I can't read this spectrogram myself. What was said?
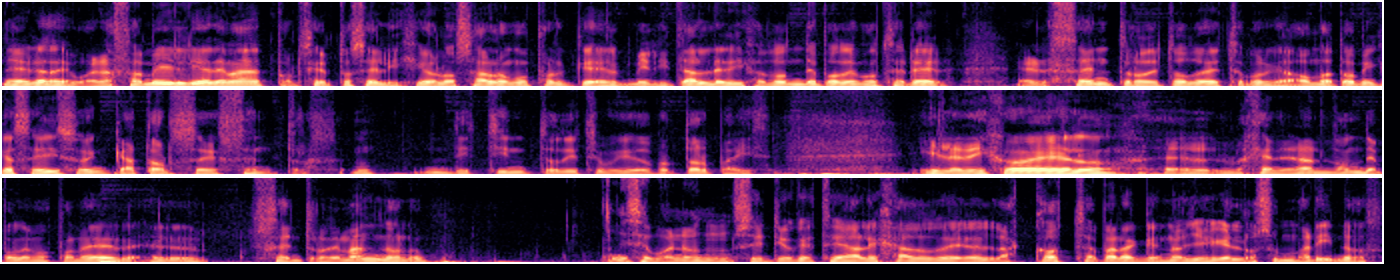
era de buena familia y demás. Por cierto, se eligió los Álamos porque el militar le dijo dónde podemos tener el centro de todo esto, porque bomba atómica se hizo en 14 centros distintos distribuidos por todo el país. Y le dijo el, el general dónde podemos poner el centro de mando, ¿no? Dice, bueno, en un sitio que esté alejado de las costas para que no lleguen los submarinos.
